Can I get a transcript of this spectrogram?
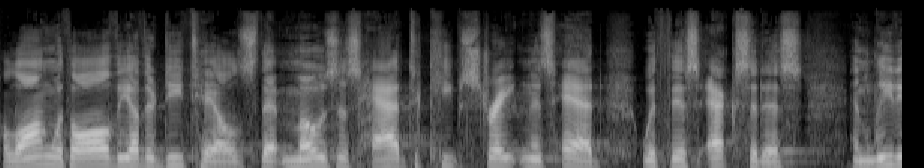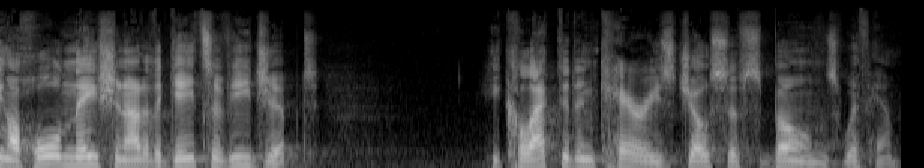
along with all the other details that Moses had to keep straight in his head with this exodus and leading a whole nation out of the gates of Egypt, he collected and carries Joseph's bones with him.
